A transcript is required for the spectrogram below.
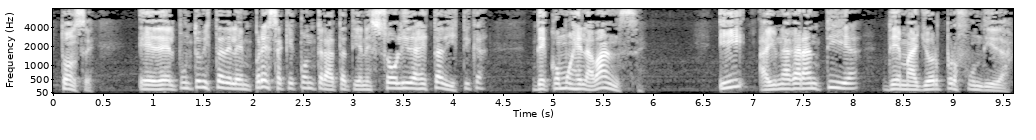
Entonces, eh, desde el punto de vista de la empresa que contrata, tiene sólidas estadísticas de cómo es el avance y hay una garantía de mayor profundidad.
